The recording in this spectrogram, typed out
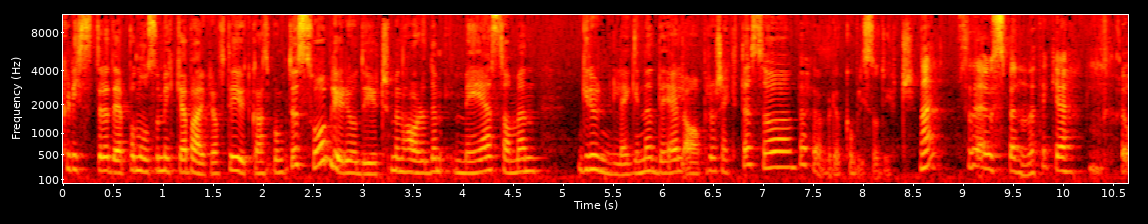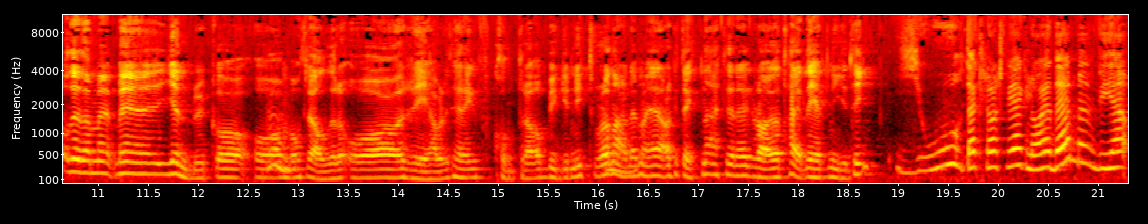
klistre det på noe som ikke er bærekraftig i utgangspunktet, så blir det jo dyrt. Men har du det med som en grunnleggende del av prosjektet, så behøver det jo ikke å bli så dyrt. Nei, så det er jo spennende, tenker jeg. Ja, Og det der med, med gjenbruk og, og materialer og rehabilitering kontra å bygge nytt, hvordan er det med arkitektene? Er ikke dere glad i å tegne helt nye ting? Jo, det er klart vi er glad i det, men vi er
